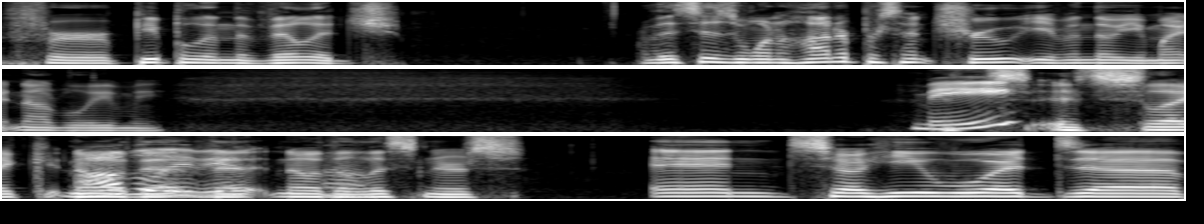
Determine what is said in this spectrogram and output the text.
for people in the village. This is 100% true, even though you might not believe me. me. It's, it's like no, the, the no, the Oh. listeners, and so he would. Uh,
